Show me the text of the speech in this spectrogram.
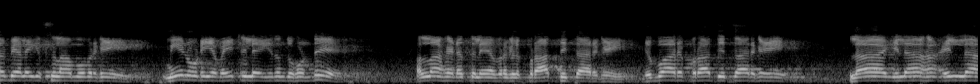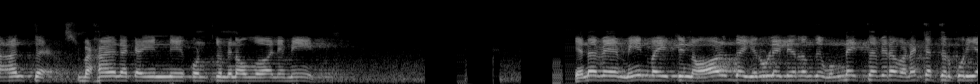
நபி அலை இஸ்லாம் அவர்கள் மீனுடைய வயிற்றிலே இருந்து கொண்டு அல்லாஹ் இடத்திலே அவர்கள் பிரார்த்தித்தார்கள். எவ்வாறு பிரார்த்தித்தார்கள்? லா இலாஹ இல்லா அன்த சுபஹானக இன்னி குன்து மினல் ஸாலிமீன். எனவே மீன் வயிற்றின் ஆழ்ந்த இருளில் இருந்து உன்னை தவிர வணக்கத்திற்குரிய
